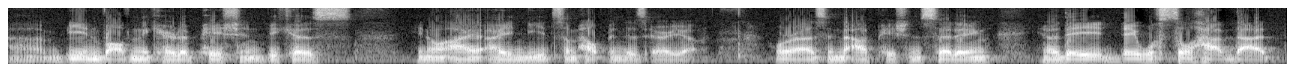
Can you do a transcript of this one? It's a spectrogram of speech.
um, be involved in the care of the patient because you know I, I need some help in this area. Whereas in the outpatient setting, you know they, they will still have that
